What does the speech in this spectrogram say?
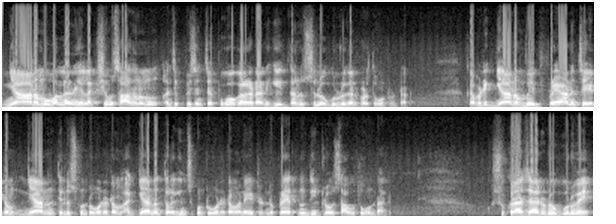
జ్ఞానము వల్లనే లక్ష్యము సాధనము అని చెప్పేసి అని చెప్పుకోగలగడానికి ధనుస్సులో గురుడు కనపడుతూ ఉంటుంటారు కాబట్టి జ్ఞానం వైపు ప్రయాణం చేయటం జ్ఞానం తెలుసుకుంటూ ఉండటం అజ్ఞానం తొలగించుకుంటూ ఉండటం అనేటువంటి ప్రయత్నం దీంట్లో సాగుతూ ఉండాలి. శుక్రాచార్యుడు గురువే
